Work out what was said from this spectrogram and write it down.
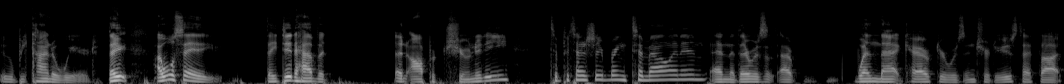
it would be kind of weird. They, I will say, they did have a an opportunity to potentially bring Tim Allen in, and that there was a, when that character was introduced, I thought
